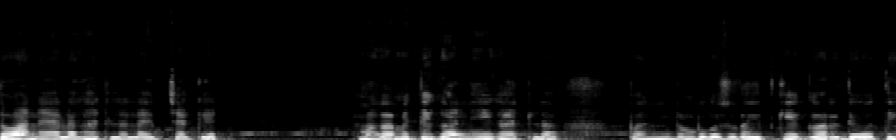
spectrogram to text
तो आणायला घातला लाईफ जॅकेट मग आम्ही तिघांनीही घातलं पण तुम्ही बघू शकता इतकी गर्दी होती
